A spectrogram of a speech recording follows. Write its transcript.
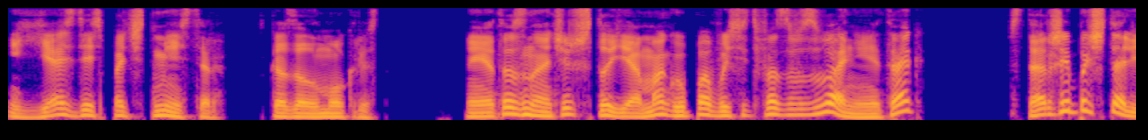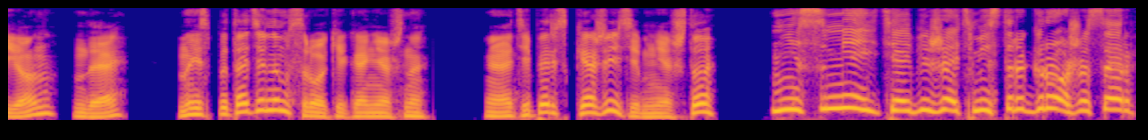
«Я здесь почтмейстер», — сказал Мокрест. «Это значит, что я могу повысить вас в звании, так? Старший почтальон, да. На испытательном сроке, конечно. А теперь скажите мне, что...» «Не смейте обижать мистера Гроша, сэр!»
